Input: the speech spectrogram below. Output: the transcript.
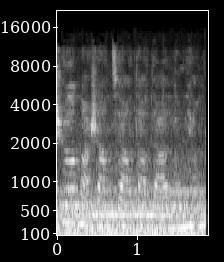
车马上就要到达龙阳。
